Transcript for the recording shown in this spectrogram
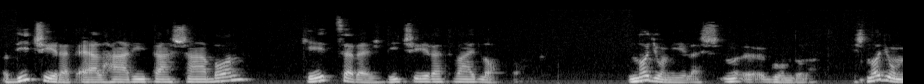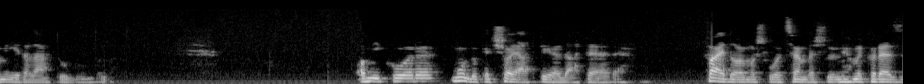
A dicséret elhárításában kétszeres dicséret vágy lappang. Nagyon éles gondolat, és nagyon mélyrelátó gondolat. Amikor mondok egy saját példát erre, fájdalmas volt szembesülni, amikor ez,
